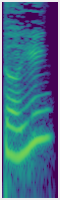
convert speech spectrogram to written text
抖音。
